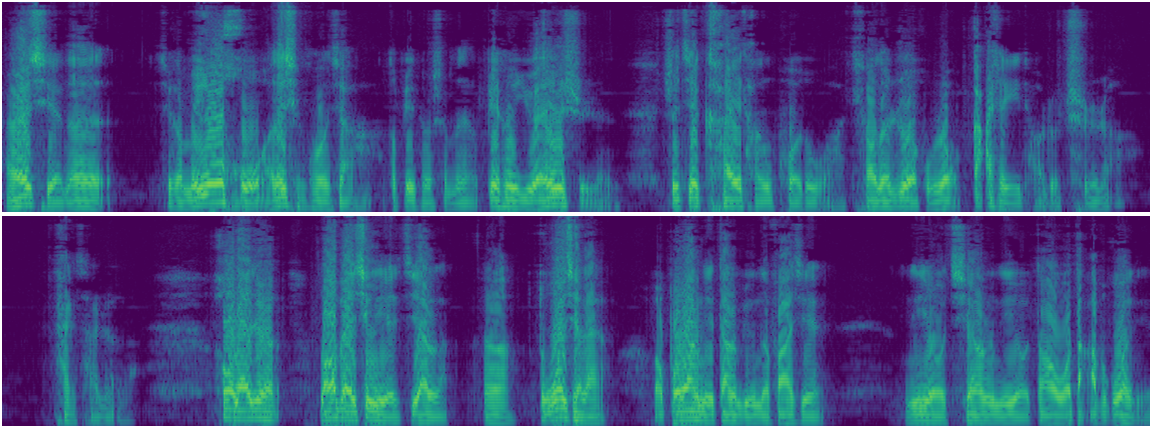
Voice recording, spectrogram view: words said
而且呢，这个没有火的情况下，都变成什么呢？变成原始人，直接开膛破肚啊，挑那热乎肉，嘎下一条就吃了，太残忍了。后来这老百姓也奸了啊，躲起来，我不让你当兵的发现，你有枪，你有刀，我打不过你，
